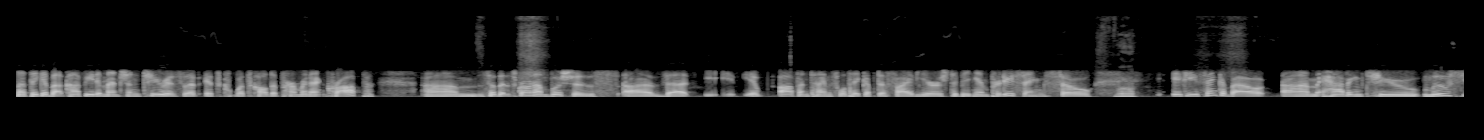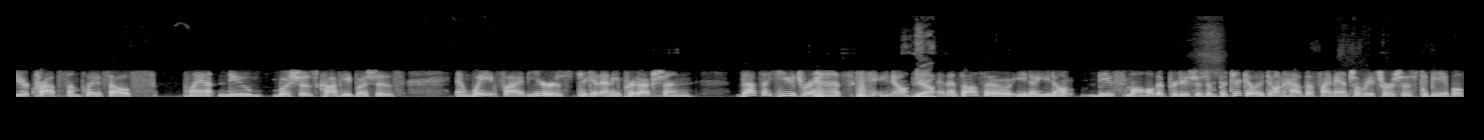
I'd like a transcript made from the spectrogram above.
the thing about coffee to mention too is that it's what's called a permanent crop. Um, so that it's grown on bushes uh, that it, it, oftentimes will take up to five years to begin producing. So, if you think about um, having to move your crop someplace else, plant new bushes, coffee bushes, and wait five years to get any production, that's a huge risk, you know. Yeah. And it's also, you know, you don't these smallholder producers in particular don't have the financial resources to be able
